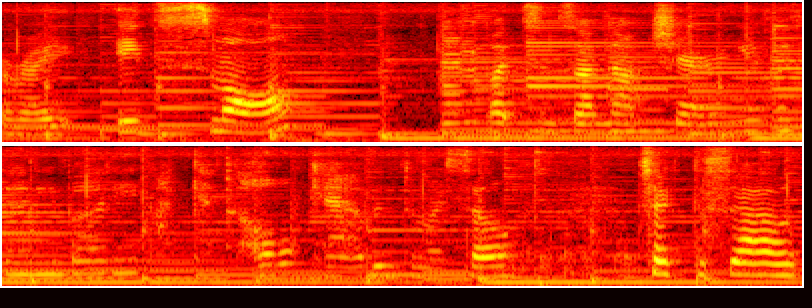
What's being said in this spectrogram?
All right, it's small, but since I'm not sharing it with anybody, I get the whole cabin to myself. Check this out.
